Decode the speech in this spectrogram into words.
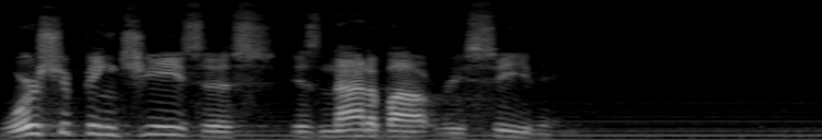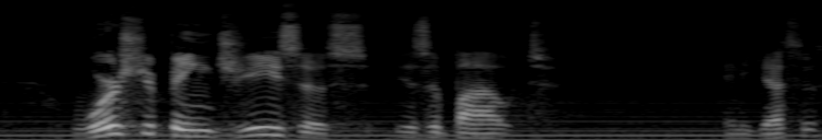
worshiping Jesus is not about receiving. Worshiping Jesus is about, any guesses?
